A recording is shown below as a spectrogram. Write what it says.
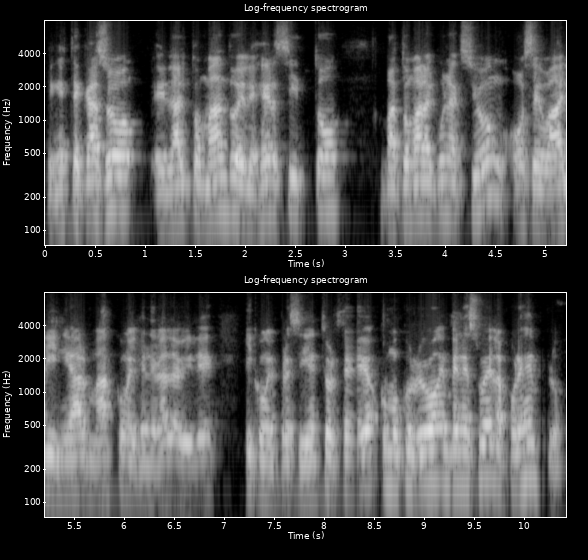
En este caso, el alto mando del ejército va a tomar alguna acción o se va a alinear más con el general Avilés y con el presidente Ortega, como ocurrió en Venezuela, por ejemplo.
